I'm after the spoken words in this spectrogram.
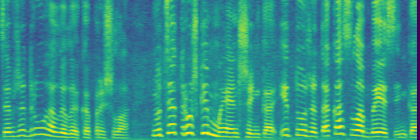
це вже друга лелека прийшла. Ну це трошки меншенька і теж така слабесенька.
